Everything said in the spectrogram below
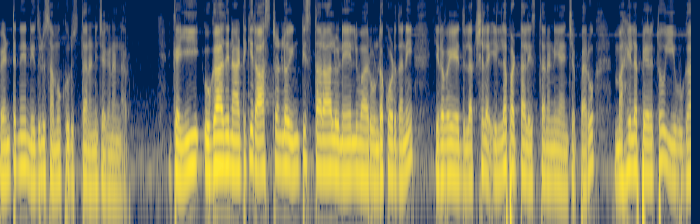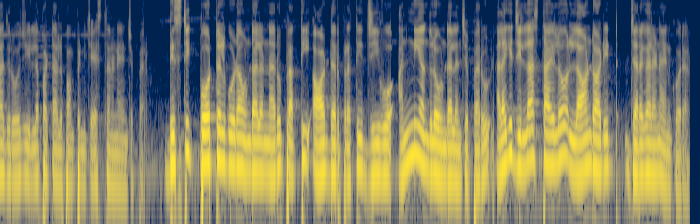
వెంటనే నిధులు సమకూరుస్తానని జగన్ అన్నారు. ఇక ఈ ఉగాది నాటికి రాష్ట్రంలో ఇంటి స్థలాలు లేని వారు ఉండకూడదని ఇరవై ఐదు లక్షల ఇళ్ళ పట్టాలు ఇస్తానని ఆయన చెప్పారు. మహిళ పేరుతో ఈ ఉగాది రోజు ఇళ్ళ పట్టాలు పంపిణీ చేస్తానని ఆయన చెప్పారు. డిస్టిక్ పోర్టల్ కూడా ఉండాలన్నారు. ప్రతి ఆర్డర్ ప్రతి జీవో అన్ని అందులో ఉండాలని చెప్పారు. అలాగే జిల్లా స్థాయిలో లాండ్ ఆడిట్ జరగాలని ఆయన కోరారు.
